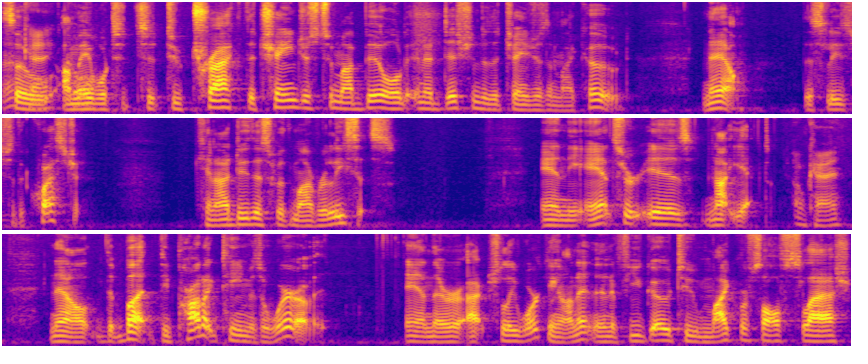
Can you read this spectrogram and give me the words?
so Okay, I'm cool. able to, to, to track the changes to my build in addition to the changes in my code. Now, this leads to the question, can I do this with my releases? And the answer is not yet. Okay. Now, the, but the product team is aware of it, and they're actually working on it. And if you go to Microsoft slash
